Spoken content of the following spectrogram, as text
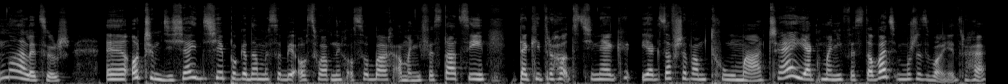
No ale cóż, e, o czym dzisiaj? Dzisiaj pogadamy sobie o sławnych osobach, a manifestacji. Taki trochę odcinek, jak zawsze wam tłumaczę, jak manifestować. Może zwolnię trochę.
